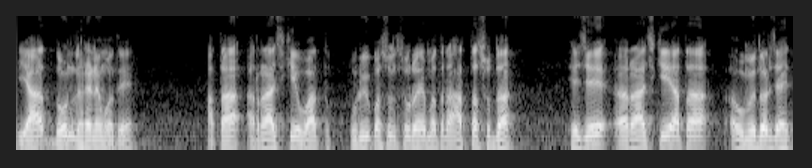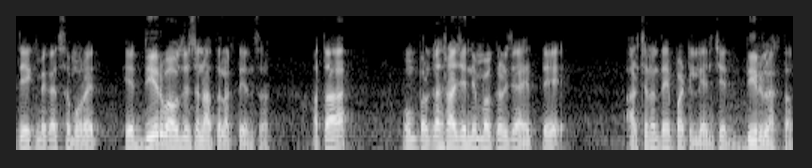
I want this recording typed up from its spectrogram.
या दोन घराण्यामध्ये आता राजकीय वाद पूर्वीपासून सुरू आहे मात्र आत्तासुद्धा हे जे राजकीय आता उमेदवार जे आहेत ते एकमेकांसमोर आहेत हे दीर भावजेचं नातं लागतं यांचं. आता ओमप्रकाश राजे निंबाळकर जे आहेत ते अर्चनाताई पाटील यांचे दीर लागतात.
